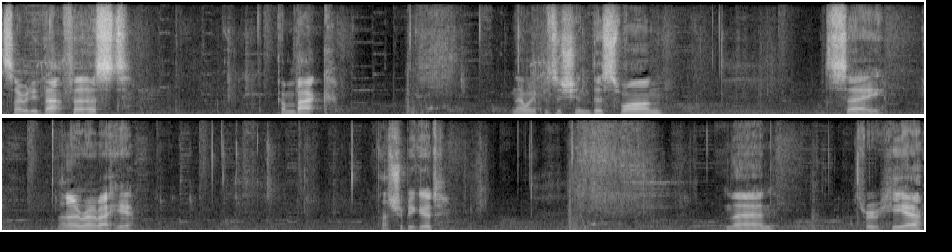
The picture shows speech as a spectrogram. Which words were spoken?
So we did that first. Come back. Now we position this one, say, I don't know, around about here. That should be good. And then through here,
